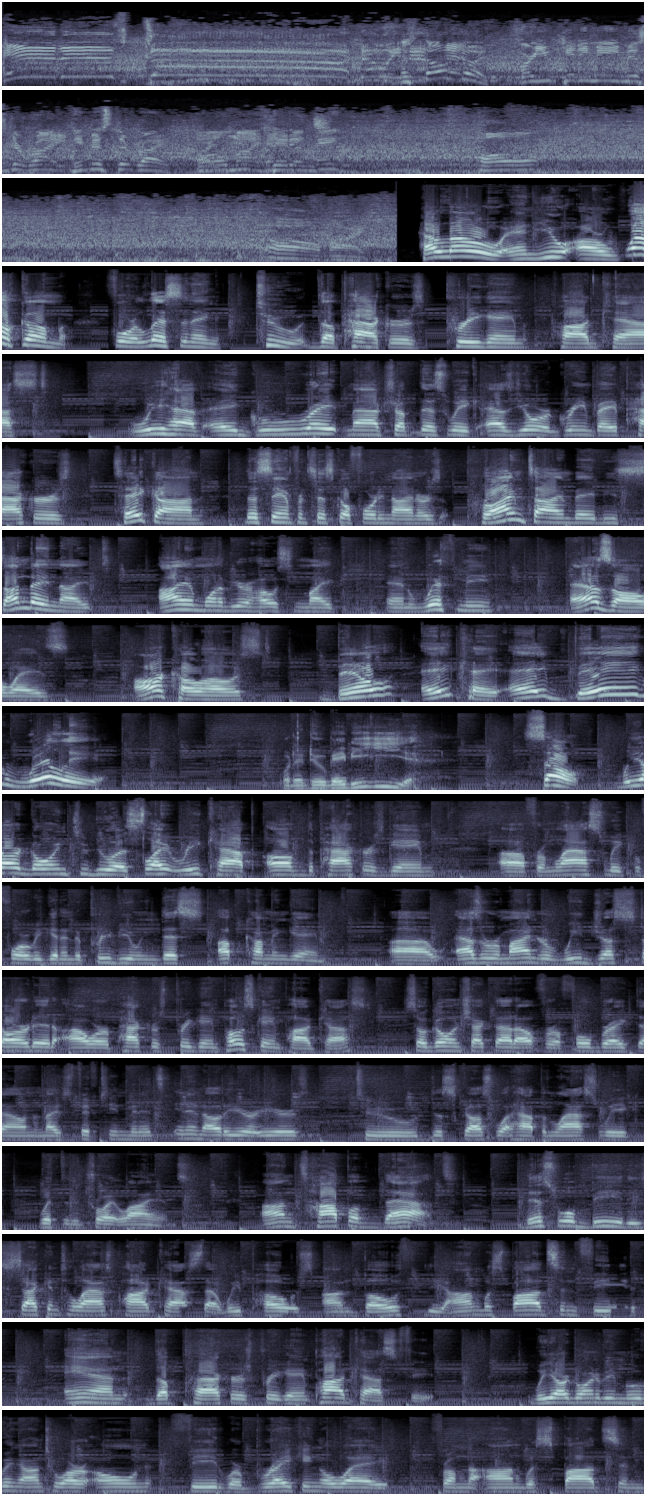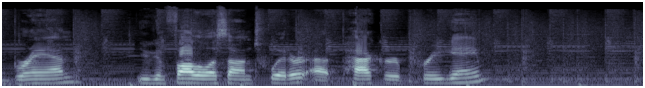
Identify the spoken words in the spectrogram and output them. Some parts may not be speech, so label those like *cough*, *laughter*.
It is gone! No, he It's missed no it. good. Are you kidding me? He missed it right. He missed it right. Oh, Are you my kidding heavens. me? Oh. Oh my. Hello, and you are welcome for listening to the Packers pregame podcast. We have a great matchup this week as your Green Bay Packers take on the San Francisco 49ers. Primetime, baby, Sunday night. I am one of your hosts, Mike, and with me, as always, our co host, Bill, aka Big Willie. What it do, baby? So, we are going to do a slight recap of the Packers game uh, from last week before we get into previewing this upcoming game. Uh, as a reminder, we just started our Packers pregame postgame podcast. So go and check that out for a full breakdown, a nice 15 minutes in and out of your ears to discuss what happened last week with the Detroit Lions. On top of that, this will be the second to last podcast that we post on both the On Wisconsin feed and the Packers pregame podcast feed. We are going to be moving on to our own feed. We're breaking away from the On Wisconsin brand. You can follow us on Twitter at Packer Pregame.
